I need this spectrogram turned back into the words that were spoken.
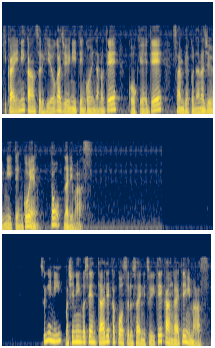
機械に関する費用が12.5円なので、合計で372.5円となります。次に、マシニングセンターで加工する際について考えてみます。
